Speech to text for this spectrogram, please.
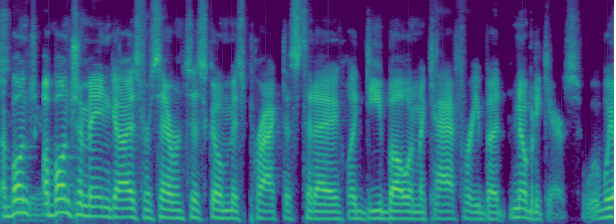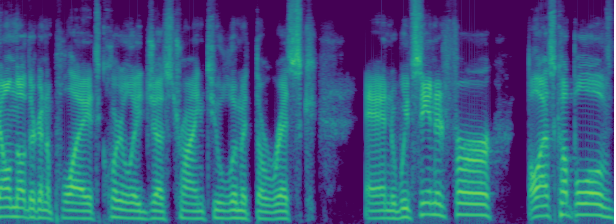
A bunch here. a bunch of main guys for San Francisco missed practice today, like Deebo and McCaffrey, but nobody cares. We all know they're going to play. It's clearly just trying to limit the risk. And we've seen it for the last couple of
